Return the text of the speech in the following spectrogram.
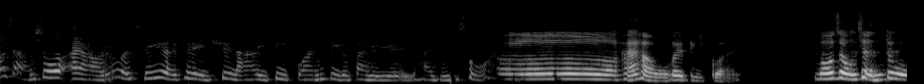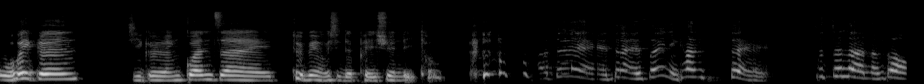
有想说，哎呀，如果十一月可以去哪里闭关，闭个半个月也还不错。哦，还好我会闭关，某种程度我会跟几个人关在蜕变游戏的培训里头。啊，对对，所以你看，对，就真的能够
